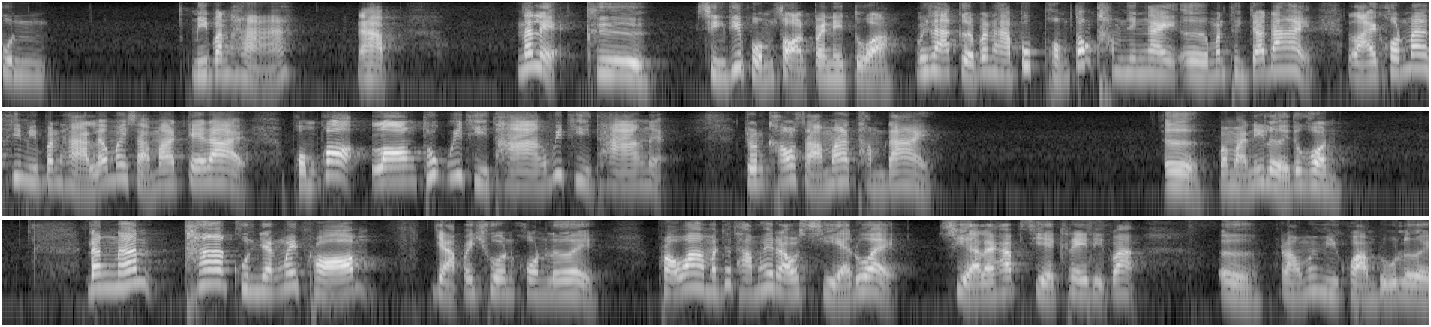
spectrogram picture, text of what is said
คุณมีปัญหานะครับ นั่นแหละคือ สิ่งที่ผมสอนไปในตัว เวลาเกิดปัญหาปุ๊บผมต้องทำยังไงเออมันถึงจะได้ หลายคนมากที่มีปัญหาแล้วไม่สามารถแก้ได้ ผมก็ลองทุกวิธีทางวิธีทางเนี่ย จนเขาสามารถทำได้ เออ ประมาณนี้เลยทุกคน ดังนั้นถ้าคุณยังไม่พร้อม อย่าไปชวนคนเลย เพราะว่ามันจะทำให้เราเสียด้วย เสียอะไรครับ เสียเครดิตว่า เออ เราไม่มีความรู้เลย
